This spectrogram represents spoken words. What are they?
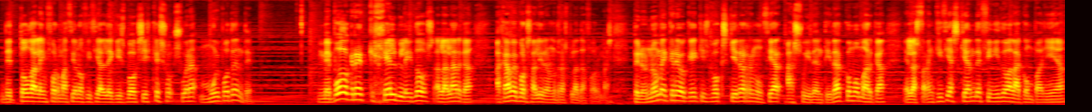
de toda la información oficial de Xbox y es que eso suena muy potente. Me puedo creer que Hellblade 2 a la larga acabe por salir en otras plataformas, pero no me creo que Xbox quiera renunciar a su identidad como marca en las franquicias que han definido a la compañía,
